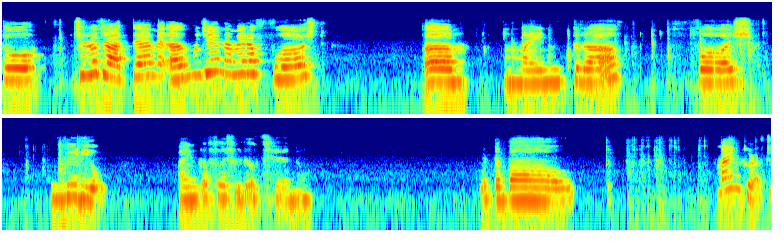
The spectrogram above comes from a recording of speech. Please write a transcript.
तो चलो जाते हैं। मैं मुझे ना मेरा first Minecraft first video Minecraft first video okay, no. What about Minecraft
